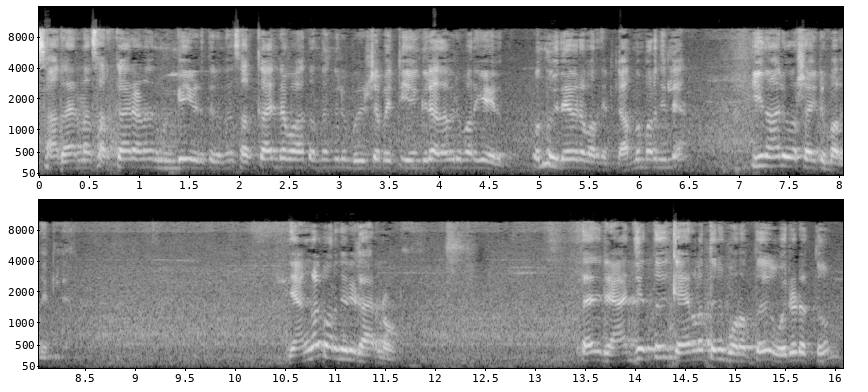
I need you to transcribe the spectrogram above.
സാധാരണ സർക്കാരാണ് അതിന് മുൻകൈ എടുത്തിരുന്നത്. സർക്കാരിന്റെ ഭാഗത്ത് എന്തെങ്കിലും വീഴ്ച പറ്റിയെങ്കിൽ അത് അവർ പറയുമായിരുന്നു ഒന്നും ഇതേവരെ പറഞ്ഞിട്ടില്ല. അന്നും പറഞ്ഞില്ല. ഈ നാല് വർഷമായിട്ടും പറഞ്ഞിട്ടില്ല. ഞങ്ങൾ പറഞ്ഞൊരു കാരണമുണ്ട്. അതായത് രാജ്യത്ത് കേരളത്തിന് പുറത്ത് ഒരിടത്തും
